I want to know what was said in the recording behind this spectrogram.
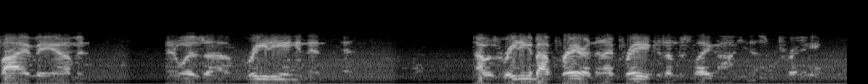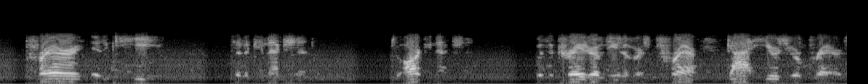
5 a.m. and and was uh, reading, and then I was reading about prayer, and then I prayed because I'm just like, oh yes, pray. Prayer is key to the connection, to our connection with the Creator of the universe. Prayer. God hears your prayers.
